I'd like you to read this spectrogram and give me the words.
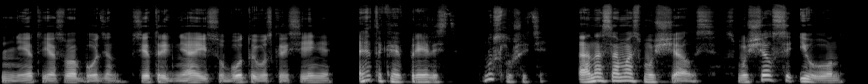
Нет, я свободен. Все три дня, и субботу, и воскресенье. Этакая прелесть. Ну, слушайте. Она сама смущалась, смущался и он,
